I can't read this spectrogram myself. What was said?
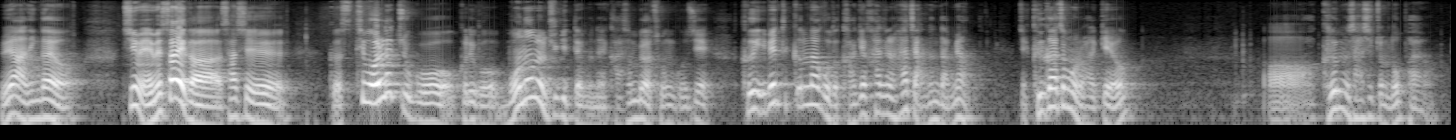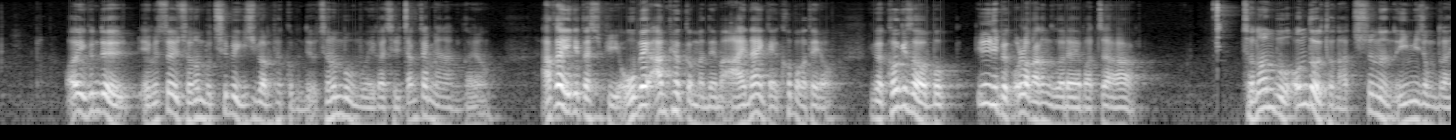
왜 아닌가요? 지금 MSI가 사실 그 스티브 월렛 주고 그리고 모넌을 주기 때문에 가성비가 좋은 거지 그 이벤트 끝나고도 가격 할인을 하지 않는다면 이제 그 가정으로 할게요 어 그러면 사실 좀 높아요 아니 근데 MSI 전원부 720A급인데요 전원부 뭐 얘가 제일 짱짱면 하는가요? 아까 얘기했다시피 500A급만 되면 i9까지 커버가 돼요 그러니까 거기서 뭐 1, 200 올라가는 거래 해봤자 전원부 온도를 더 낮추는 의미 정도나?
